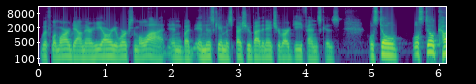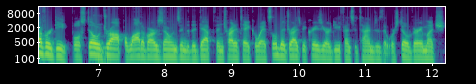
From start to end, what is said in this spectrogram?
with Lamar down there. He already works them a lot. And but in this game, especially by the nature of our defense, because we'll still we'll still cover deep. We'll still mm-hmm. drop a lot of our zones into the depth and try to take away. It's a little bit drives me crazy. Our defense at times is that we're still very much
